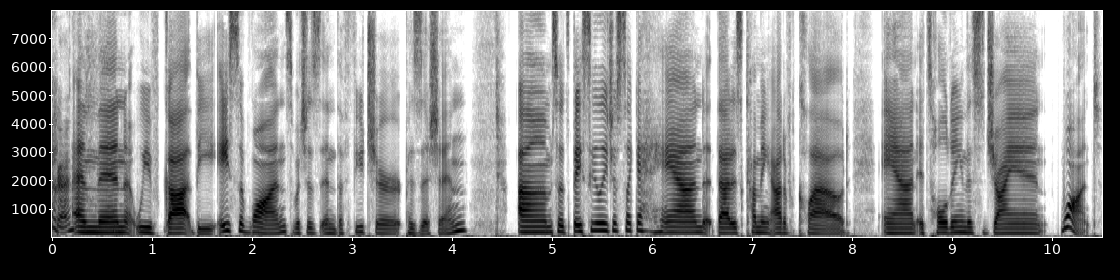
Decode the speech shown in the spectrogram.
okay. and then we've got the Ace of Wands, which is in the future position. Um, so it's basically just like a hand that is coming out of a cloud, and it's holding this giant wand.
